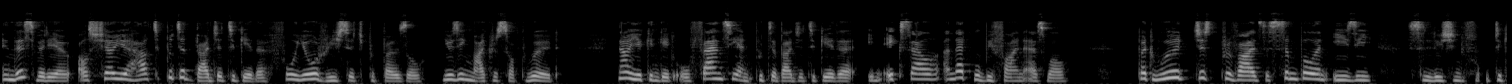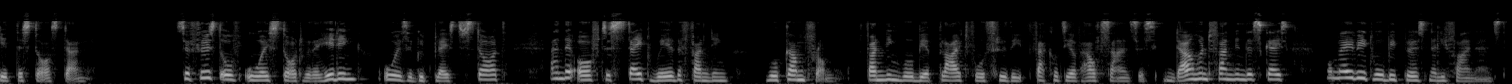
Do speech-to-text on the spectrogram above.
In this video, I'll show you how to put a budget together for your research proposal using Microsoft Word. Now you can get all fancy and put a budget together in Excel and that will be fine as well. But Word just provides a simple and easy solution for, to get this task done. So first off, always start with a heading, always a good place to start, and thereafter state where the funding will come from. Funding will be applied for through the Faculty of Health Sciences Endowment Fund in this case, or maybe it will be personally financed.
